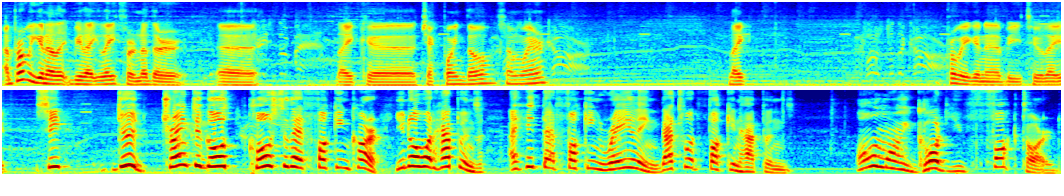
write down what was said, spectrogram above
I'm probably gonna be like late for another uh, like uh, checkpoint though somewhere. Like probably gonna be too late. See, dude, trying to go close to that fucking car. You know what happens? I hit that fucking railing. That's what fucking happens. Oh my god, you fucktard.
